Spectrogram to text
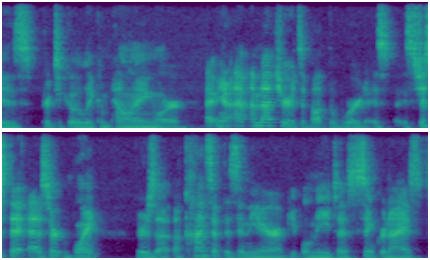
is particularly compelling, or I mean, I'm not sure it's about the word. It's, it's just that at a certain point, there's a, a, concept that's in the air, and people need to synchronize,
